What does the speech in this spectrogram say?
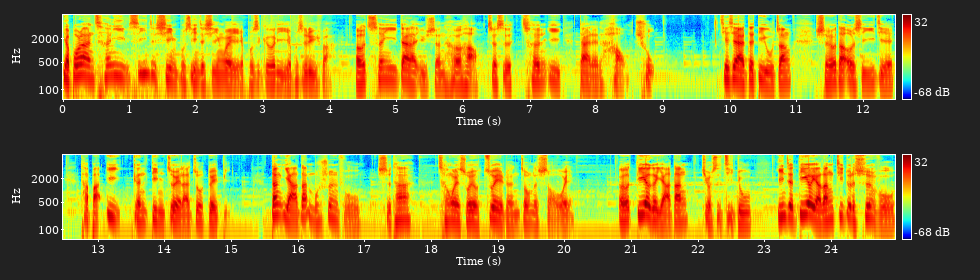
亚伯拉罕称义是因着信，不是因着行为，也不是割礼，也不是律法。而称义带来与神和好，这是称义带来的好处。接下来的第五章十二到二十一节，他把义跟定罪来做对比。当亚当不顺服，使他成为所有罪人中的首位；而第二个亚当就是基督，因着第二亚当基督的顺服，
